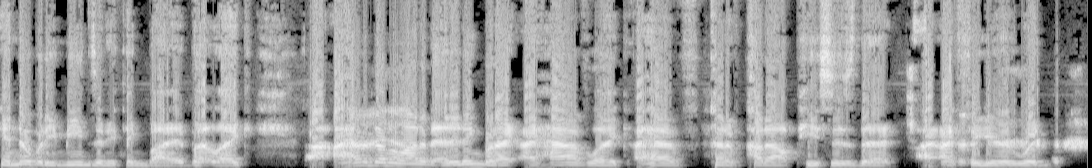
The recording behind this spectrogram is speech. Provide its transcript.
and nobody means anything by it, but like I I haven't done a lot of editing, but I, I have like I have kind of cut out pieces that I, I figure would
